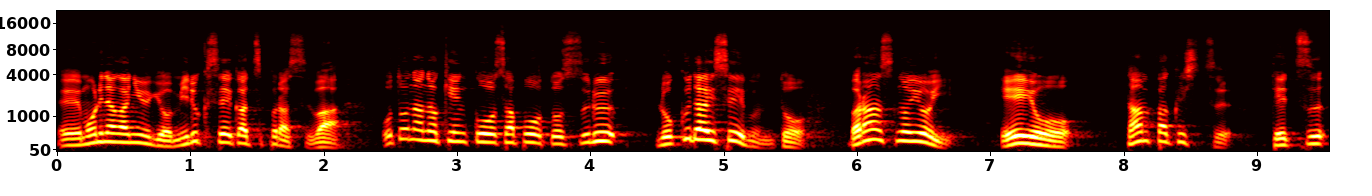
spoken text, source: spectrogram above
えー森永乳業ミルク生活プラスは大人の健康をサポートする6大成分とバランスの良い栄養タンパク質鉄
